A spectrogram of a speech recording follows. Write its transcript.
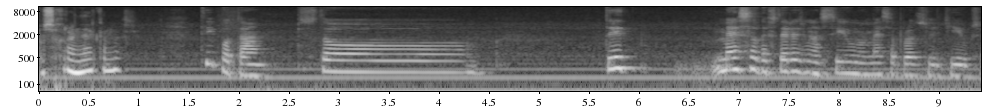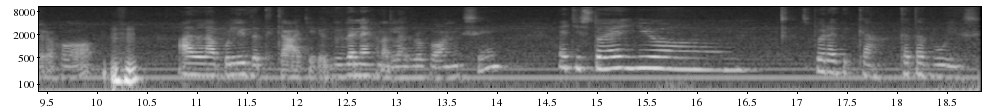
Πόσα χρόνια έκανες; Τίποτα. Στο. Τρί... Μέσα Δευτέρας Γυμνασίου με μέσα πρώτης Λυκείου, ξέρω εγώ. Μμμ. Αλλά πολύ εντατικά και δεν έκανα δηλαδή προπόνηση. Έτσι στο Αίγυο σποραδικά, κατά βούληση.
